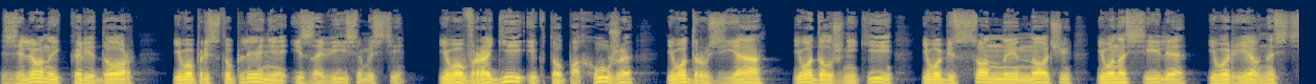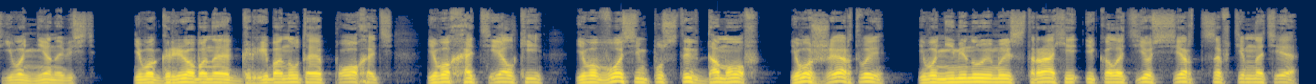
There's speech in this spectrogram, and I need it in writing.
зеленый коридор, его преступления и зависимости, его враги и кто похуже, его друзья, его должники, его бессонные ночи, его насилие, его ревность, его ненависть, его гребаная грибанутая похоть, его хотелки, его восемь пустых домов, его жертвы, его неминуемые страхи и колотье сердца в темноте,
